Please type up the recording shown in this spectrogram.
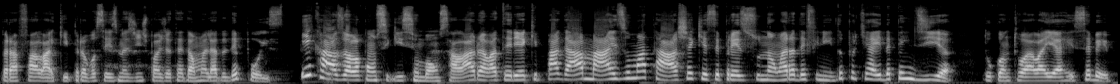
para falar aqui para vocês, mas a gente pode até dar uma olhada depois. E caso ela conseguisse um bom salário, ela teria que pagar mais uma taxa, que esse preço não era definido, porque aí dependia do quanto ela ia receber.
